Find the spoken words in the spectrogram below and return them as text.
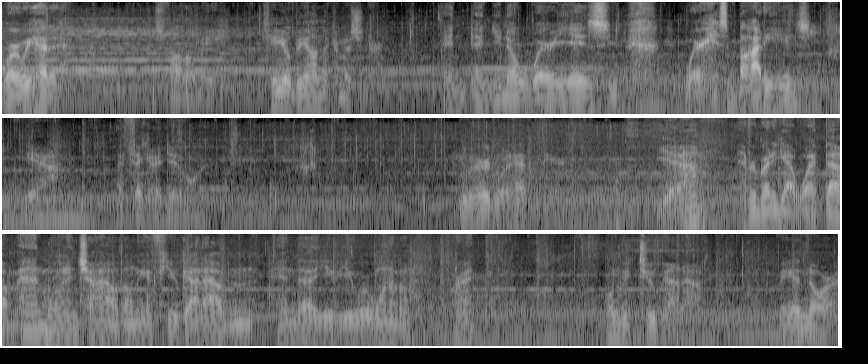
Where are we headed? Just follow me. Key will be on the commissioner. And and you know where he is? Where his body is? Yeah, I think I do. You heard what happened here. Yeah. Everybody got wiped out, man, woman, and child. Only a few got out, and, and uh, you, you were one of them, right? Only two got out. Me and Nora.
